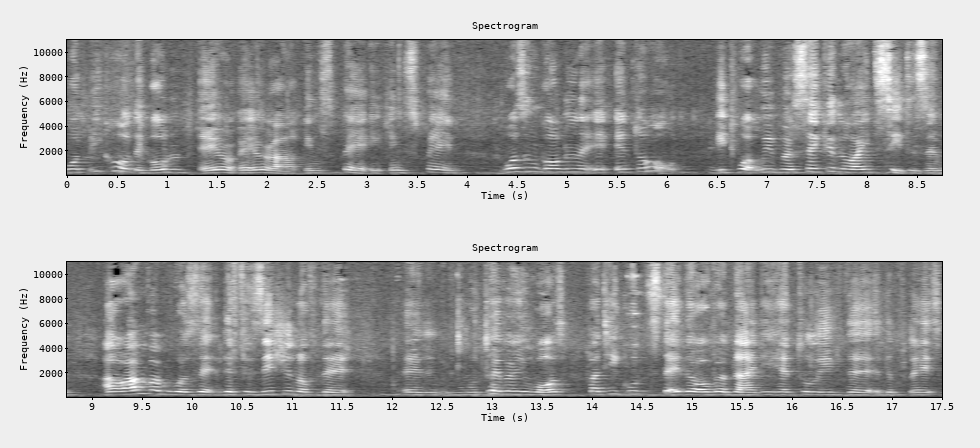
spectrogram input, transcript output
what we call the golden era, era in Spain, in Spain wasn't golden a- at all. It was, we were second-rate citizen. Our Rambam was the, the physician of the uh, whatever he was, but he couldn't stay there overnight. He had to leave the, the place.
